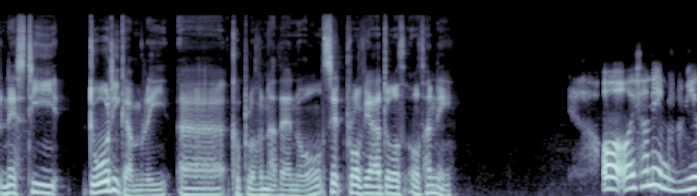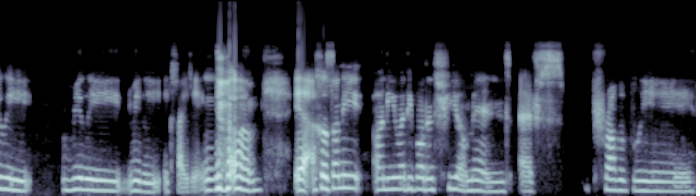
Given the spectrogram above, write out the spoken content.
nes ti dod i Gymru uh, cwpl o fynyddau nôl. Sut profiad oedd, oedd hynny? O, oedd hynny'n really, really, really exciting. um, yeah, achos o'n i, o'n i wedi bod yn trio mynd ers probably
